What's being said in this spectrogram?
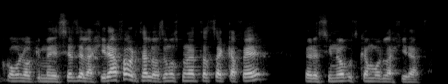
como lo que me decías de la jirafa, ahorita lo hacemos con una taza de café, pero si no, buscamos la jirafa.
